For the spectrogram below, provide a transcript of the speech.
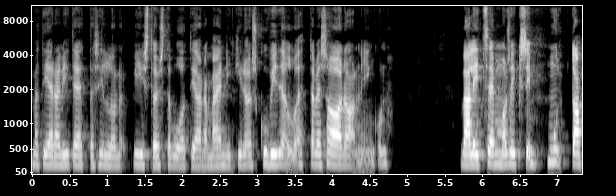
mä tiedän itse, että silloin 15-vuotiaana mä en ikinä olisi kuvitellut, että me saadaan niin kuin välit semmosiksi, mutta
